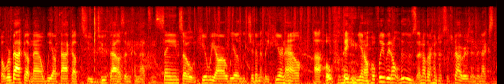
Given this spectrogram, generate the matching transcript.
But we're back up now. We are back up to 2000 and that's insane. So here we are. We are legitimately here now. Uh, hopefully, you know, hopefully we don't lose another 100 subscribers in the next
